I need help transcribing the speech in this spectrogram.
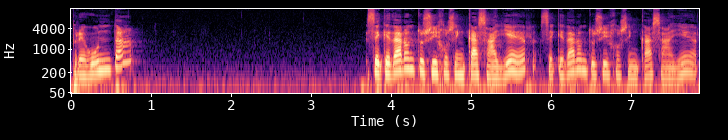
Pregunta ¿Se quedaron tus hijos en casa ayer? ¿Se quedaron tus hijos en casa ayer?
